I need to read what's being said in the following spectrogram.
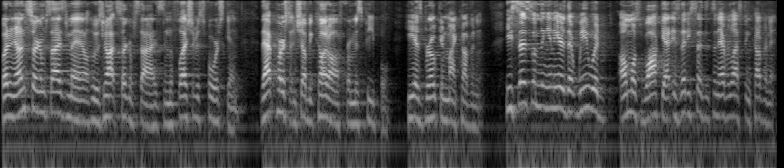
But an uncircumcised male who is not circumcised in the flesh of his foreskin, that person shall be cut off from his people. He has broken my covenant. He says something in here that we would almost walk at is that he says it's an everlasting covenant.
